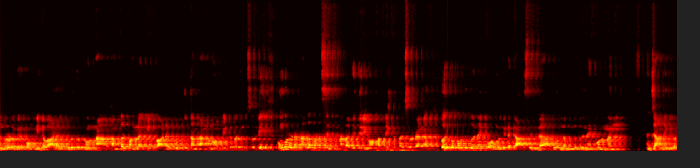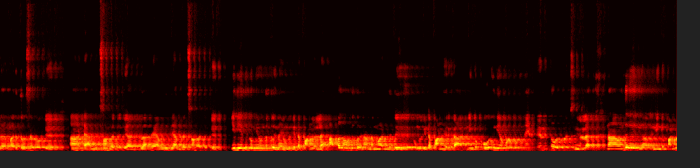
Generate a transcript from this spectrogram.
உங்களோட விருப்பம் நீங்க வாடகை கொடுக்கட்டும் நான் கம்பல் பண்ணல நீங்க வாடகை கொடுத்து தான் தங்கணும் அப்படின்ற மாதிரி வந்து சொல்லி உங்களோட நல்ல மனசு எனக்கு நல்லாவே தெரியும் அப்படின்ற மாதிரி சொல்றாங்க. ஒரு பக்கம் வந்து பார்த்தீங்கன்னா இப்போ அவங்க கிட்ட காசு இல்லை அதுவும் இல்லாம வந்து பார்த்தீங்கன்னா இப்போ நம்ம ஜானகியோட மருத்துவ செலவுக்கு டேப்லெட்ஸ் வாங்குறதுக்கு அதுதான் ரேவதி டேப்லெட்ஸ் வாங்குறதுக்கு இது எதுக்குமே வந்து பார்த்தீங்கன்னா இவங்க கிட்ட பணம் இல்லை. அப்பதான் வந்து பார்த்தீங்கன்னா அந்த அம்மா இருந்துட்டு உங்ககிட்ட பணம் இருக்கா? நீங்க பொறுமையா கூட கொடுங்க. எனக்கு எந்த ஒரு பிரச்சனையும் இல்லை. நான் வந்து நீங்க பண்ண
